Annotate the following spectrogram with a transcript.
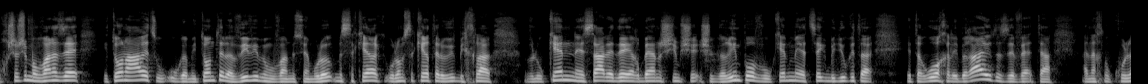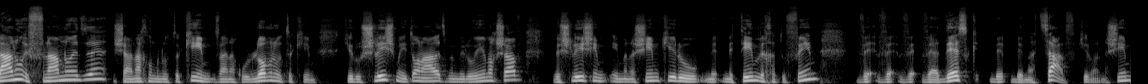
חושב שבמובן הזה, עיתון הארץ הוא, הוא גם עיתון תל אביבי במובן מסוים, הוא לא מסקר, הוא לא מסקר תל אביב בכלל, אבל הוא כן נעשה על ידי הרבה אנשים ש, שגרים פה, והוא כן מייצג בדיוק את, ה, את הרוח הליברליות הזה, ואנחנו כולנו הפנמנו את זה, שאנחנו מנותקים, ואנחנו לא מנותקים. כאילו, שליש מעיתון הארץ במילואים עכשיו, ושליש עם, עם אנשים כאילו מתים וחטופים, ו, ו, ו, והדסק במצב, כאילו, אנשים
